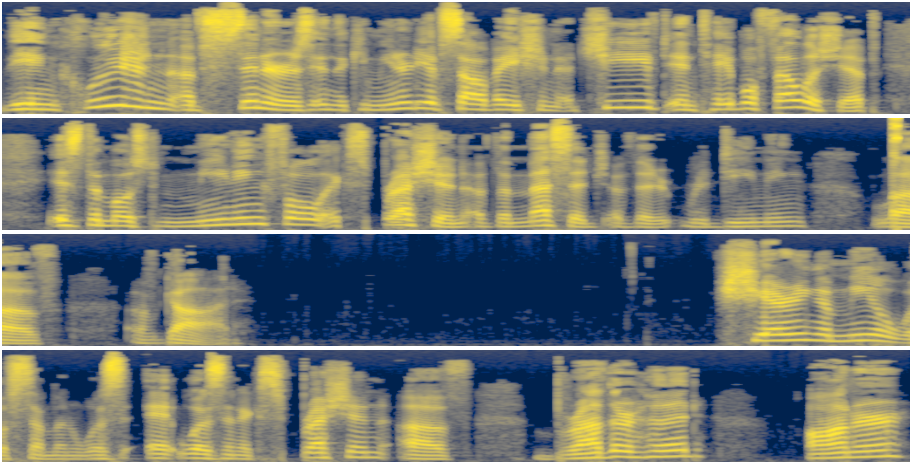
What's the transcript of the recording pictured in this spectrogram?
The inclusion of sinners in the community of salvation achieved in table fellowship is the most meaningful expression of the message of the redeeming love of God. Sharing a meal with someone was it was an expression of brotherhood, honor,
